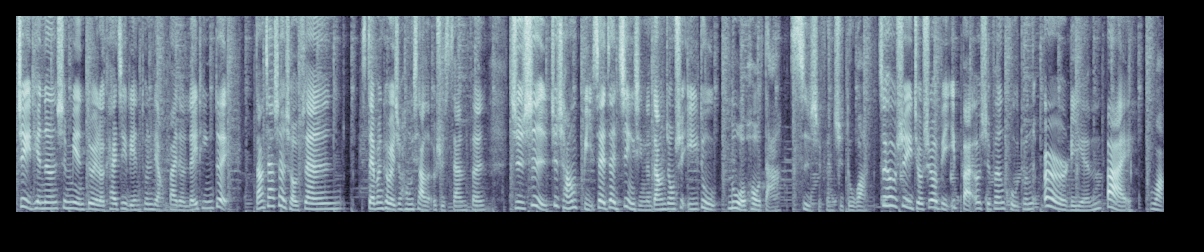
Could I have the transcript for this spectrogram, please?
这一天呢，是面对了开季连吞两败的雷霆队。当家射手虽然 Stephen Curry 是轰下了二十三分，只是这场比赛在进行的当中是一度落后达四十分之多啊！最后是以九十二比一百二十分苦吞二连败，哇，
